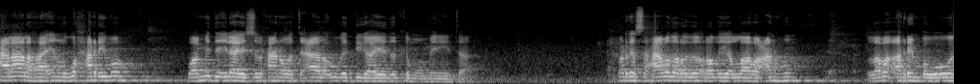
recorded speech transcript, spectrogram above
xalaal ahaa in lagu xarimo waa midda ilaahay subxaana wa tacaala uga digaya dadka mu'miniinta. Marka saxaabada radia allaahu canhum laba arrinba waa uga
